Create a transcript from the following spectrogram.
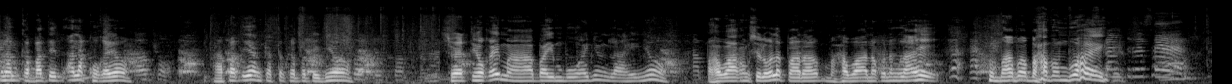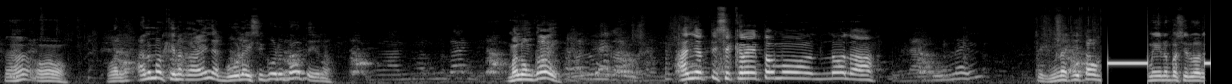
Alam, kapatid, anak ko kayo. Opo. Apat yan, kapatid nyo. Swerte ho kayo, mahaba yung buhay nyo, yung lahi nyo. Pahawakan ko si Lola para mahawaan ako ng lahi. Humaba-habang buhay. Natira sir. Ha? Oo. Wala. Ano man kinakain niya? Gulay siguro dati. Ano? Malunggay. Anya ti sekreto mo, Lola? Gulay. Sige, nakita ko. May na ba si Lola?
